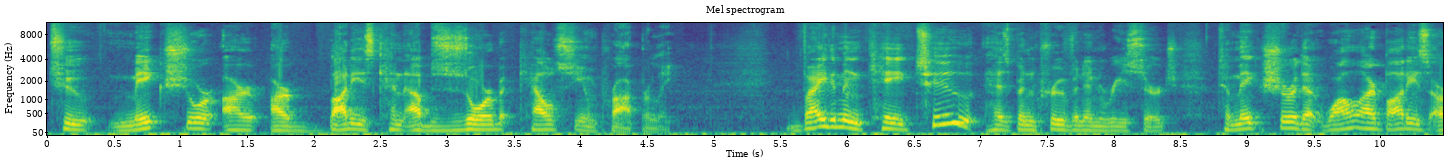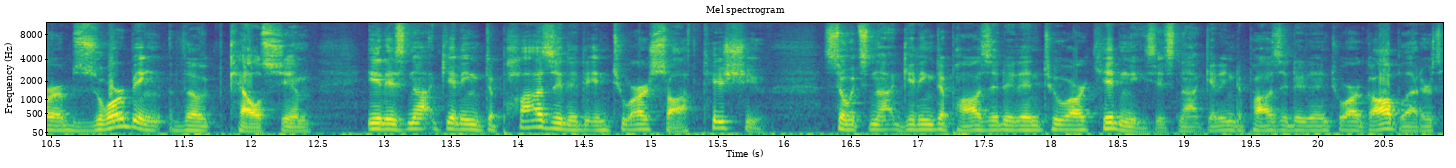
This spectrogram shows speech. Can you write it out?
to make sure our, our bodies can absorb calcium properly. Vitamin K2 has been proven in research to make sure that while our bodies are absorbing the calcium, it is not getting deposited into our soft tissue. So it's not getting deposited into our kidneys. It's not getting deposited into our gallbladders.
